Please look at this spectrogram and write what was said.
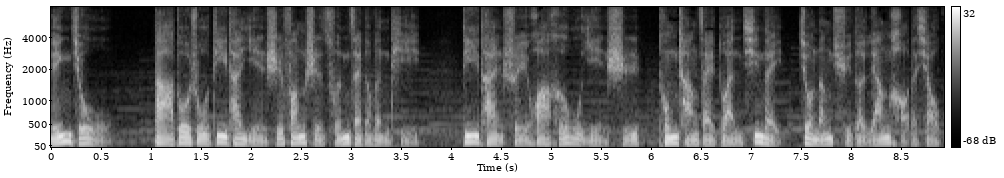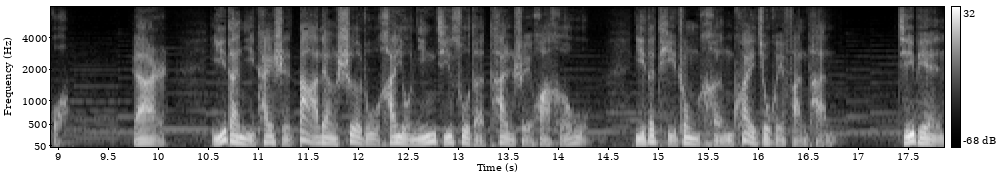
零九五，大多数低碳饮食方式存在的问题。低碳水化合物饮食通常在短期内就能取得良好的效果，然而，一旦你开始大量摄入含有凝集素的碳水化合物，你的体重很快就会反弹。即便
